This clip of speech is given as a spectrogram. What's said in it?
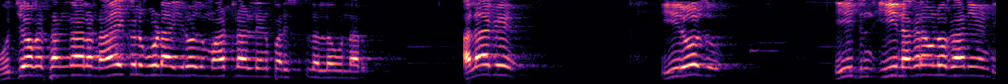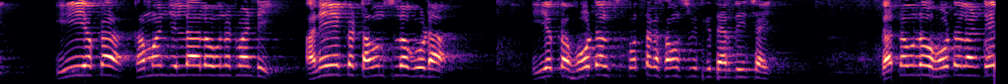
ఉద్యోగ సంఘాల నాయకులు కూడా ఈరోజు మాట్లాడలేని పరిస్థితులలో ఉన్నారు. అలాగే ఈరోజు ఈ ఈ నగరంలో కానివ్వండి ఈ యొక్క ఖమ్మం జిల్లాలో ఉన్నటువంటి అనేక టౌన్స్లో కూడా ఈ యొక్క హోటల్స్ కొత్తగా సంస్కృతికి తెరదీశాయి. గతంలో హోటల్ అంటే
